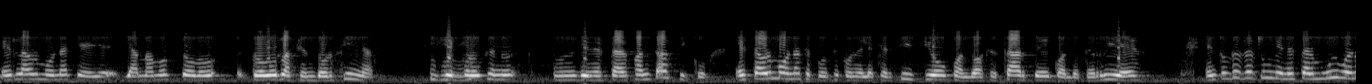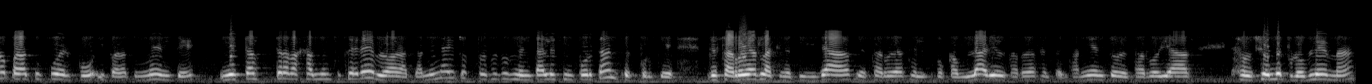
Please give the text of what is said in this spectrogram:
Es la hormona que llamamos todo, todos las endorfinas, que producen un bienestar fantástico. Esta hormona se produce con el ejercicio, cuando haces arte, cuando te ríes. Entonces es un bienestar muy bueno para tu cuerpo y para tu mente y estás trabajando en tu cerebro. Ahora, también hay otros procesos mentales importantes porque desarrollas la creatividad, desarrollas el vocabulario, desarrollas el pensamiento, desarrollas solución de problemas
